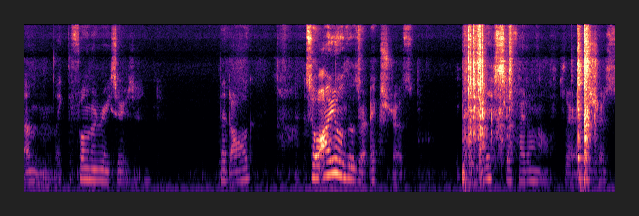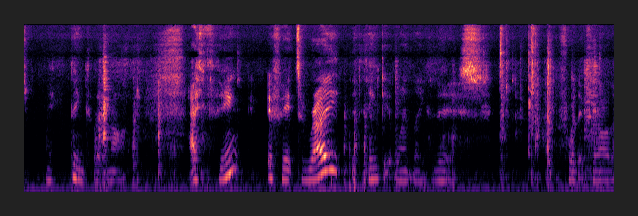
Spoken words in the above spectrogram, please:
um, like the phone erasers and the dog. So I know those are extras. This stuff, I don't know if they're extras. I think they're not. I think if it's right, I think it went like this before they put all the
